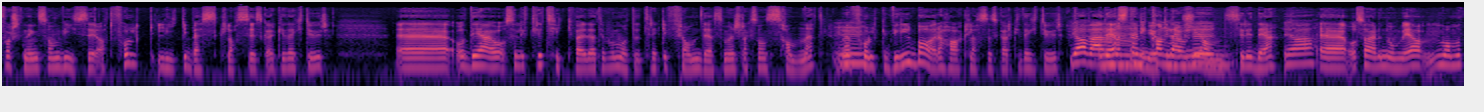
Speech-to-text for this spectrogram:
forskning som viser at folk liker best klassisk arkitektur. Eh, og det er jo også litt kritikkverdig at de på en måte trekker fram det som en slags sånn sannhet. Men Mm. folk vil bare ha klassisk arkitektur. Ja vel, og det stemmer jo ikke. Det er nyanser i det. Ja. Eh, og så er det noe med ja, Man må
